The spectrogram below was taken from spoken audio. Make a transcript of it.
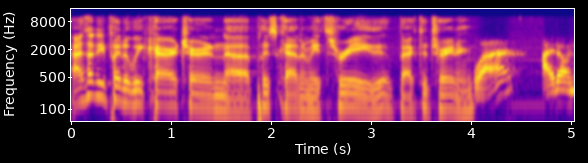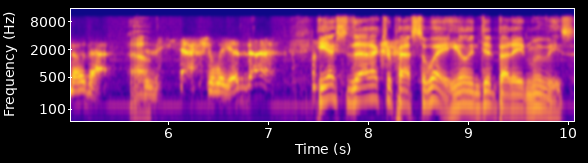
I thought he played a weak character in uh, Police Academy 3, Back to Training. What? I don't know that. Oh. Is he actually in that? He actually, that actor passed away. He only did about eight movies.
